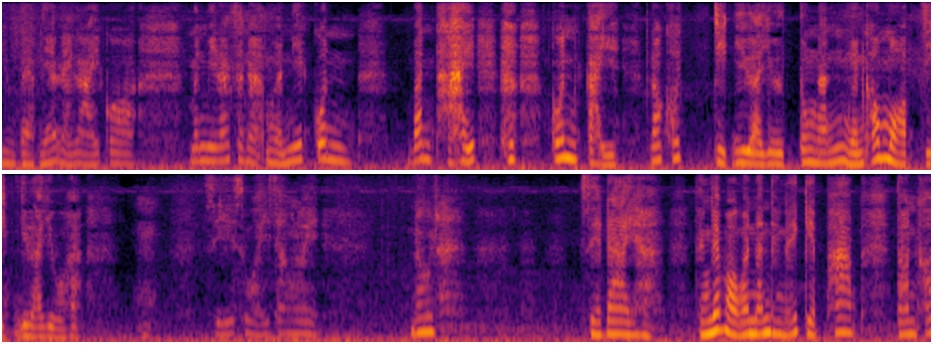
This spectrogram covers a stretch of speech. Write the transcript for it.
อยู่แบบนี้หลาย ๆกอมันมีลักษณะเหมือนนี่ก้นบ้านท้ายก้นไก่ แล้วเขาจิกเหยื่ออยู่ตรงนั้น เหมือนเขาหมอบจิกเหยื่ออยู่ค่ะ สีสวยจังเลยแล้วเสียดายค่ะ ถึงได้บอกวันนั้นถึงได้เก็บภาพ ตอนเขา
